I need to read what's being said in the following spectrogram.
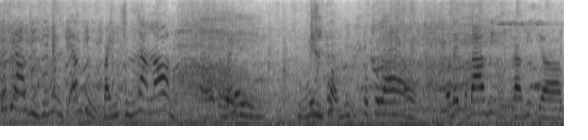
Tiếp theo thì chúng mình sẽ ăn thử bánh trứng gà non ở, ở đây đây thì chúng mình chọn vị sô cô la. Ở đây có ba vị là vị uh,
